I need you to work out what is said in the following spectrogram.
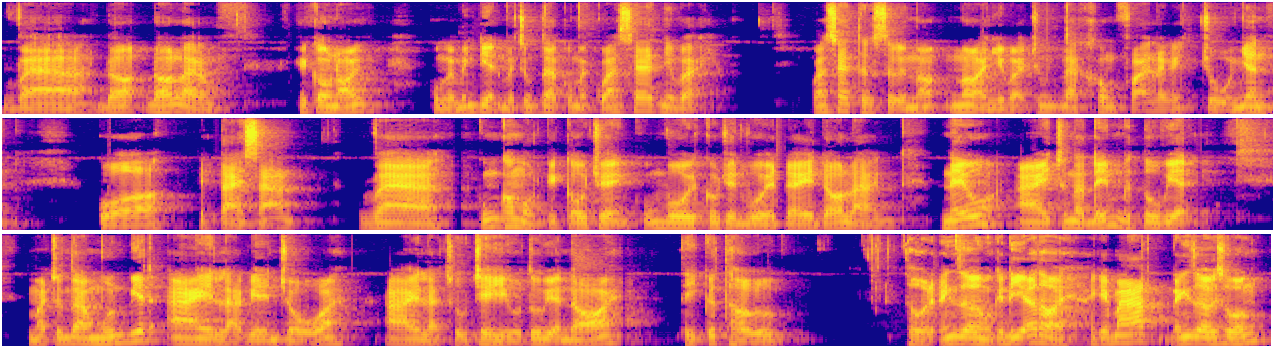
Và đó đó là cái câu nói của người Miến Điện và chúng ta cũng phải quan sát như vậy. Quan sát thực sự nó nó là như vậy, chúng ta không phải là cái chủ nhân của cái tài sản và cũng có một cái câu chuyện cũng vui, câu chuyện vui ở đây đó là nếu ai, chúng ta đến một cái tu viện mà chúng ta muốn biết ai là viện chủ ai là trụ trì của tu viện đó thì cứ thử thử đánh rơi một cái đĩa thôi, hay cái bát đánh rơi xuống.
